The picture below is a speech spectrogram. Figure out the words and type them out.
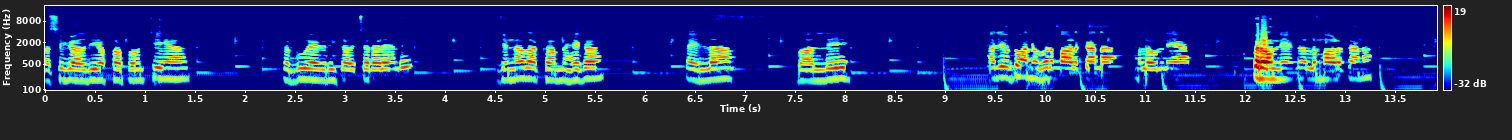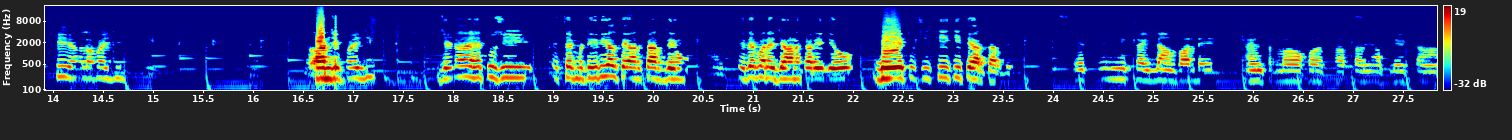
ਸਤਿ ਸ਼੍ਰੀ ਅਕਾਲ ਜੀ, ਆਪਾਂ ਪਹੁੰਚੇ ਆ ਸੱਗੂ ਐਗਰੀਕਲਚਰ ਵਾਲਿਆਂ ਦੇ, ਜਿਨ੍ਹਾਂ ਦਾ ਕੰਮ ਹੈਗਾ ਪਹਿਲਾਂ ਬਾਲੇ। ਅਜੋ ਤੁਹਾਨੂੰ ਫਿਰ ਮਾਲਕਾਂ ਨਾਲ ਮਿਲਾਉਂਦੇ ਆ ਕਰਾਉਂਦੇ ਆ ਗੱਲ ਮਾਲਕਾਂ ਨਾਲ। ਕੀ ਹਾਲ ਆ ਭਾਈ ਜੀ? ਹਾਂਜੀ ਭਾਈ ਜੀ, ਜਿਹੜਾ ਇਹ ਤੁਸੀਂ ਇੱਥੇ ਮਟੀਰੀਅਲ ਤਿਆਰ ਕਰਦੇ ਹੋ, ਇਹਦੇ ਬਾਰੇ ਜਾਣਕਾਰੀ ਦਿਓ ਵੀ ਇਹ ਤੁਸੀਂ ਕੀ ਕੀ ਤਿਆਰ ਕਰਦੇ ਇੱਥੇ ਜੀ ਟਾਈਲਾਂ ਵਾਲੇ ਇੰਟਰਲੌਕ ਸੱਤ ਵਾਲੀਆਂ ਪਲੇਟਾਂ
